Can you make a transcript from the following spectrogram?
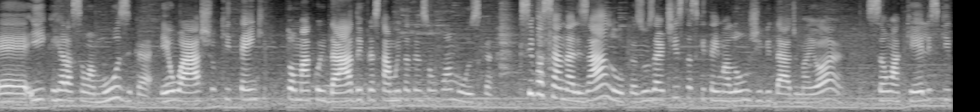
É, e em relação à música, eu acho que tem que tomar cuidado e prestar muita atenção com a música. Se você analisar, Lucas, os artistas que têm uma longevidade maior são aqueles que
